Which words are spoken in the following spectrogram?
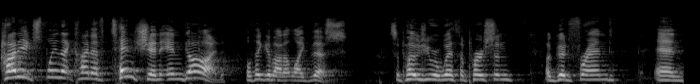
How do you explain that kind of tension in God? Well, think about it like this. Suppose you were with a person, a good friend, and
